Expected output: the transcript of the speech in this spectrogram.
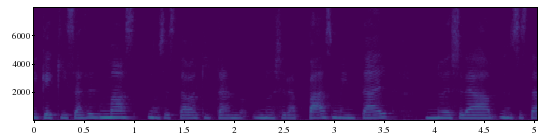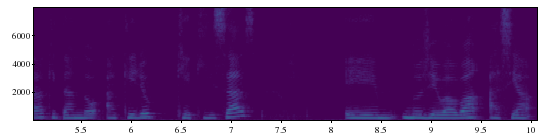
y que quizás es más nos estaba quitando nuestra paz mental, nos estaba quitando aquello que quizás em, nos llevaba hacia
